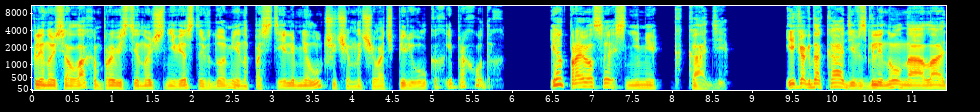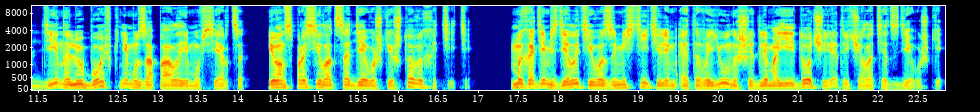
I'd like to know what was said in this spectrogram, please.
Клянусь Аллахом, провести ночь с невестой в доме и на постели мне лучше, чем ночевать в переулках и проходах и отправился с ними к Кади. И когда Кади взглянул на Алла-Аддина, любовь к нему запала ему в сердце, и он спросил отца девушки, что вы хотите? «Мы хотим сделать его заместителем этого юноши для моей дочери», — отвечал отец девушки.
